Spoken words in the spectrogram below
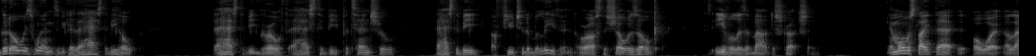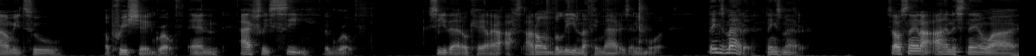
good always wins because there has to be hope. There has to be growth. There has to be potential. There has to be a future to believe in, or else the show is over. Because evil is about destruction. And moments like that are what allow me to appreciate growth and actually see the growth. See that, okay, I, I, don't believe nothing matters anymore. Things matter. Things matter. So I was saying I, I understand why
